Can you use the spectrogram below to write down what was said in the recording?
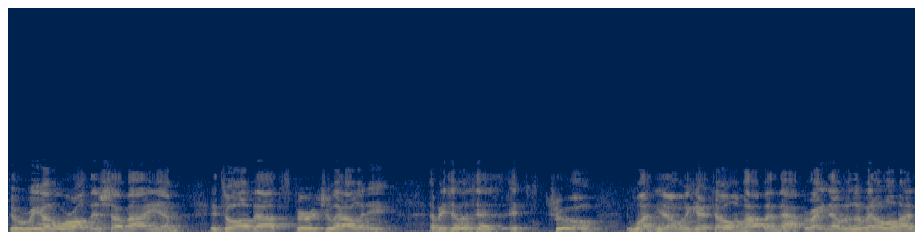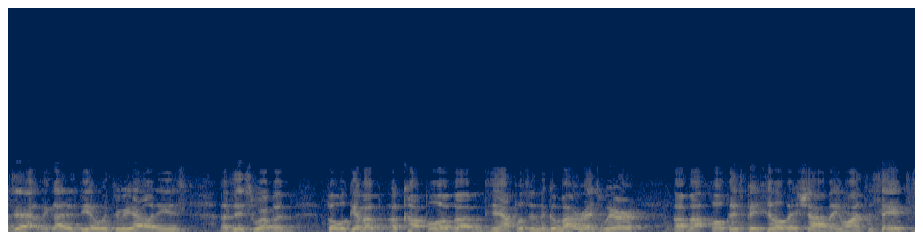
the real world is Shemayim. It's all about spirituality. And Beis Hillel says it's true, one, you know, when we get to Olam Haba and that, but right now we live in Olam Hazeh, we got to deal with the realities of this world. But but we'll give a, a couple of um, examples in the Gemaras where uh, Machokas Beis Hillel Beis Shammai wants to say it's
